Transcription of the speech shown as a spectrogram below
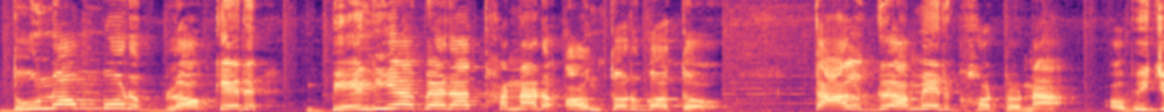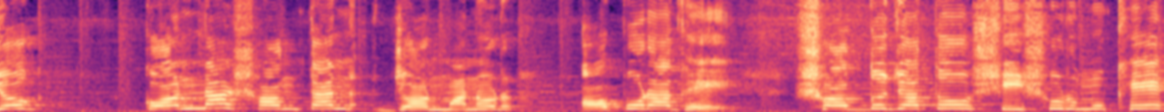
দু নম্বর ব্লকের বেলিয়াবেড়া থানার অন্তর্গত তালগ্রামের ঘটনা। অভিযোগ, কন্যা সন্তান জন্মানোর অপরাধে সদ্যজাত শিশুর মুখে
